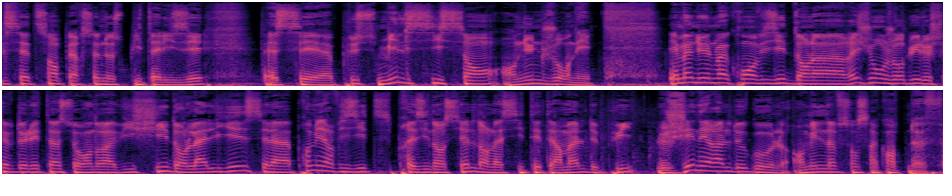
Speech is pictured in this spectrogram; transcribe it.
700 personnes hospitalisées, c'est euh, plus 1600 en une journée. Emmanuel Macron en visite dans la région aujourd'hui. Le chef de l'État se rendra à Vichy. Dans l'Allier, c'est la première visite présidentielle dans la cité thermale depuis le général de Gaulle en 1959.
